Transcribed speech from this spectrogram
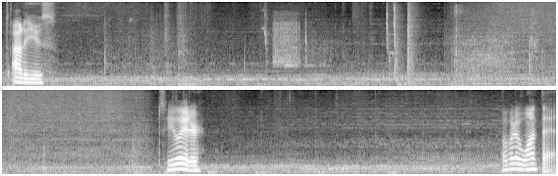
It's out of use. See you later. Why would I want that?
